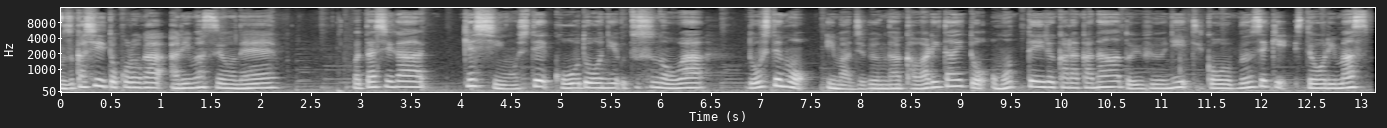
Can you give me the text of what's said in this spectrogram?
難しいところがありますよね。私が決心をして行動に移すのはどうしても今自分が変わりたいと思っているからかなというふうに自己分析しております。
